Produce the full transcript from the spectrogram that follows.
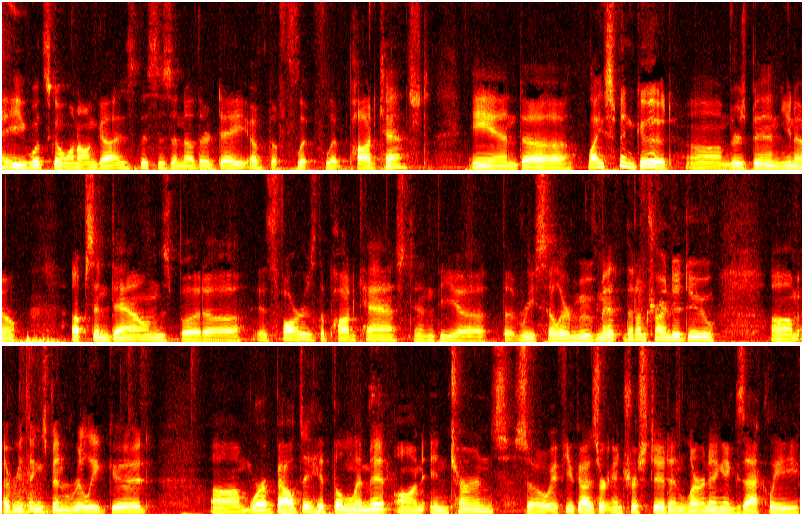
Hey, what's going on, guys? This is another day of the Flip Flip podcast, and uh, life's been good. Um, there's been, you know, ups and downs, but uh, as far as the podcast and the uh, the reseller movement that I'm trying to do, um, everything's been really good. Um, we're about to hit the limit on interns, so if you guys are interested in learning exactly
